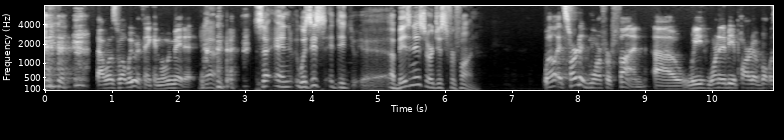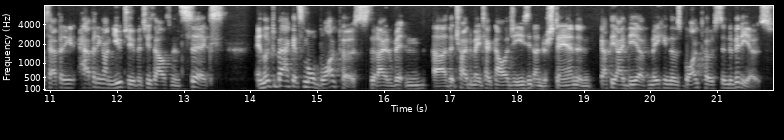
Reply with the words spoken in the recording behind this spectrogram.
That was what we were thinking when we made it. Yeah. so, and was this did, uh, a business or just for fun? Well, it started more for fun. Uh, we wanted to be a part of what was happening happening on YouTube in 2006, and looked back at some old blog posts that I had written uh, that tried to make technology easy to understand, and got the idea of making those blog posts into videos.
